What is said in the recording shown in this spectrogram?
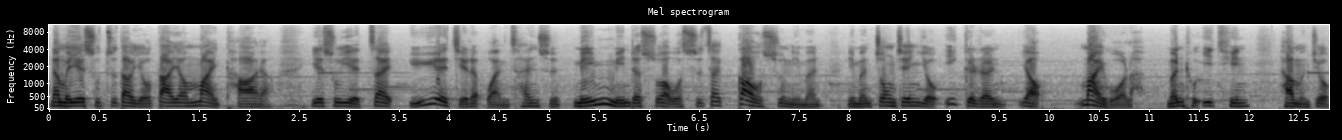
那么耶稣知道犹大要卖他呀，耶稣也在逾越节的晚餐时明明的说：“啊我实在告诉你们，你们中间有一个人要卖我了。”门徒一听，他们就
